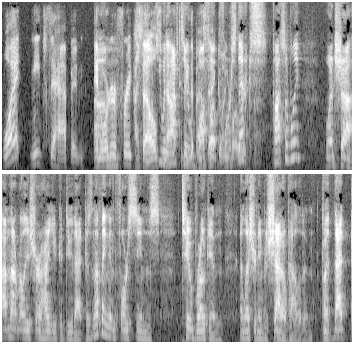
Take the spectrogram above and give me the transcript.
what needs to happen in Um, order for Accel think you would not have to, to, be the buff best deck up going forward? decks, possibly. Which uh, I'm not really sure how you could do that because nothing in force seems too broken unless your name is Shadow Paladin. But that,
